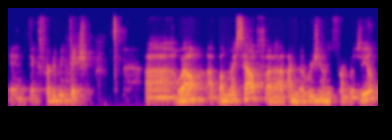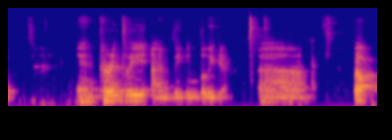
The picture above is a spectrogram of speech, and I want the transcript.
and thanks for the invitation. Uh, well, about myself, uh, I'm originally from Brazil, and currently I'm living in Bolivia. Uh, well,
